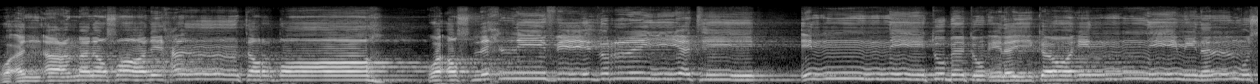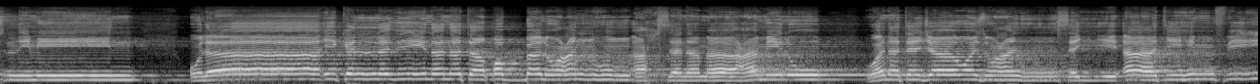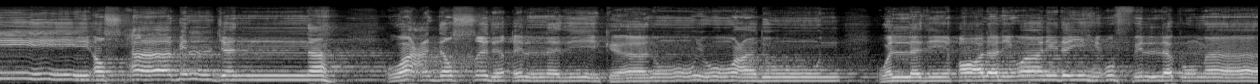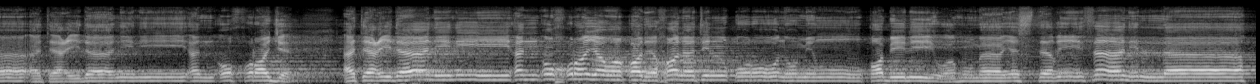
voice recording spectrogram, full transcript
وأن أعمل صالحا ترضاه وأصلح لي في ذريتي. إني تبت إليك وإني من المسلمين. أولئك الذين نتقبل عنهم أحسن ما عملوا ونتجاوز عن سيئاتهم في أصحاب الجنة. وعد الصدق الذي كانوا يوعدون. والذي قال لوالديه أف لكما أتعدانني أن أخرج؟ أتعدانني أن أخرج وقد خلت القرون من قبلي وهما يستغيثان الله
